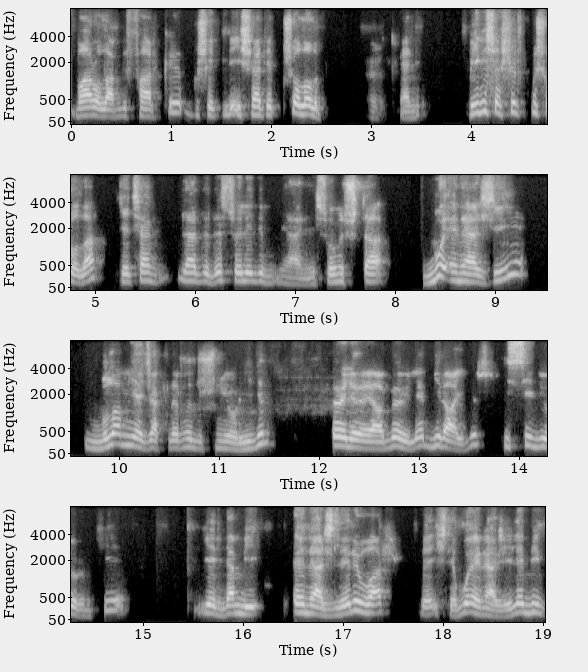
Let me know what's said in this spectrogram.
var olan bir farkı bu şekilde işaret etmiş olalım. Evet. Yani beni şaşırtmış olan geçenlerde de söyledim yani sonuçta bu enerjiyi bulamayacaklarını düşünüyor idim. Öyle veya böyle bir aydır hissediyorum ki yeniden bir enerjileri var ve işte bu enerjiyle bir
